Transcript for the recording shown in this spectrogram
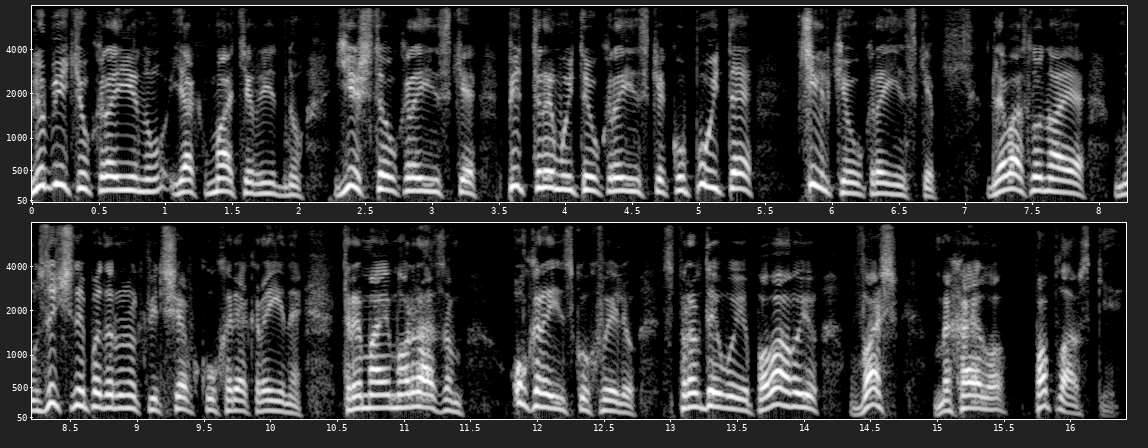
Любіть Україну як матір рідну, їжте українське, підтримуйте українське, купуйте тільки українське. Для вас лунає музичний подарунок від шеф-кухаря країни. Тримаємо разом українську хвилю з правдивою повагою. Ваш Михайло Поплавський.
